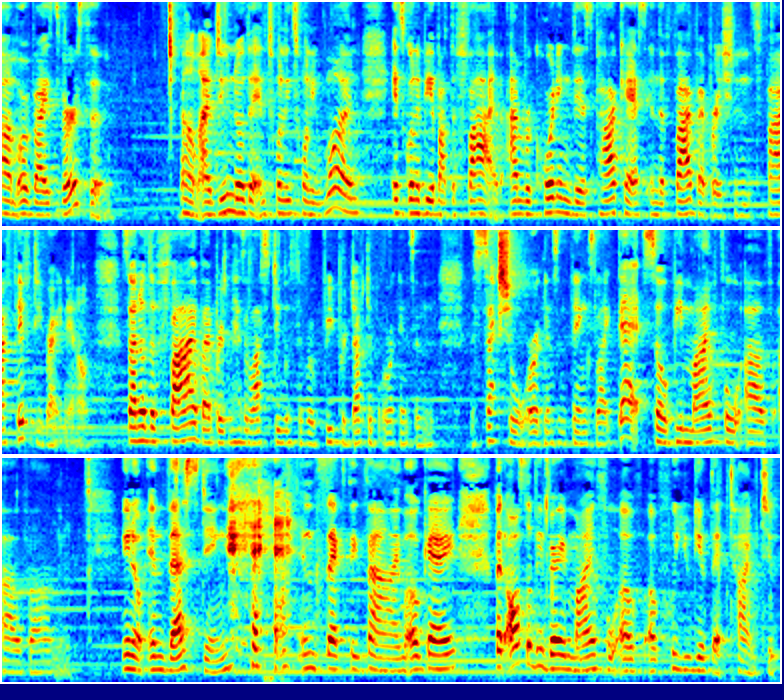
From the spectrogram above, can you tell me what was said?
um, or vice versa um, I do know that in 2021, it's going to be about the five. I'm recording this podcast in the five vibration. It's 550 right now. So I know the five vibration has a lot to do with the reproductive organs and the sexual organs and things like that. So be mindful of, of, um, you know, investing in sexy time, okay? But also be very mindful of, of who you give that time to.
